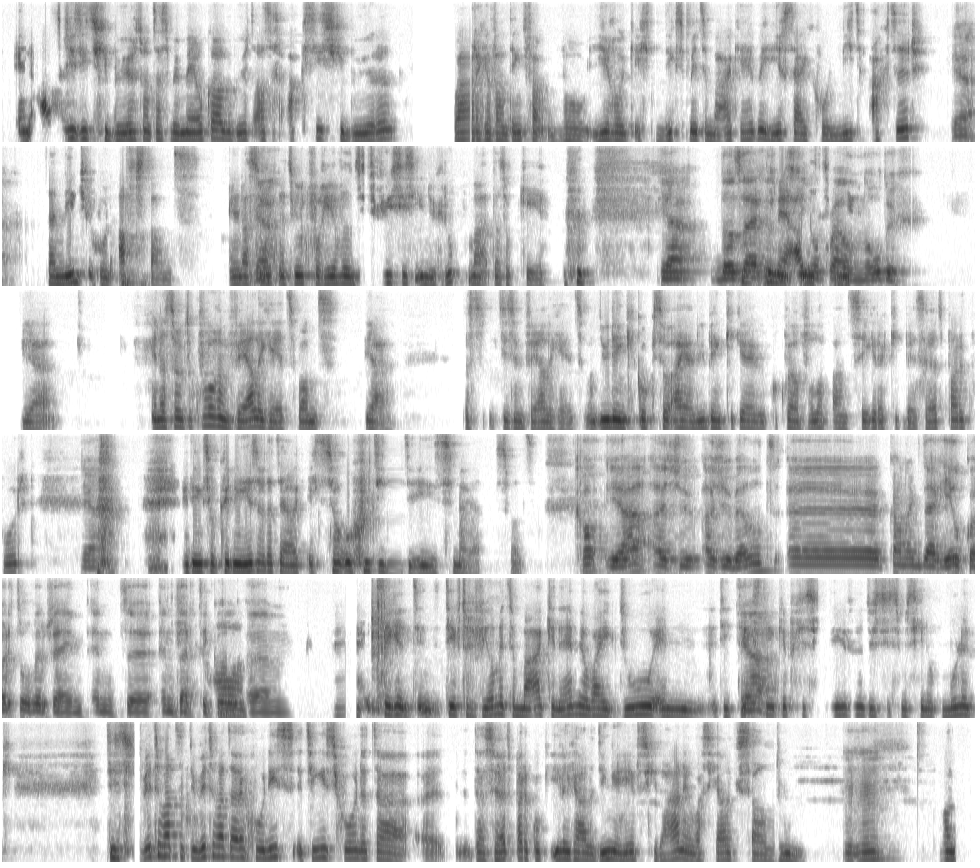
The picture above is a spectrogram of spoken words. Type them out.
En als er is iets gebeurt, want dat is bij mij ook al gebeurd, als er acties gebeuren waar je van denkt van, wow, hier wil ik echt niks mee te maken hebben, hier sta ik gewoon niet achter, ja. Dan neemt je gewoon afstand. En dat zorgt natuurlijk voor heel veel discussies in de groep, maar dat is oké. ja, dat is eigenlijk misschien ook wel nodig. Ja, en dat zorgt ook voor een veiligheid, want ja, dat is, het is een veiligheid. Want nu denk ik ook zo, ah ja, nu ben ik eigenlijk ook wel volop aan het zeggen dat ik bij Zuidpark hoor. Ja. ik denk zo, weet niet eens of dat eigenlijk echt zo'n goed idee is, maar ja, is wat. ja, als je, als je wilt, uh, kan ik daar heel kort over zijn in het, uh, in het artikel. Ah. Um... Ik zeg, het, het, heeft er veel mee te maken hè, met wat ik doe en die tekst die ik heb geschreven. Dus het is misschien ook moeilijk is, weet, je wat, weet je wat dat gewoon is? Het ding is gewoon dat, dat, uh, dat Zuidpark ook illegale dingen heeft gedaan en waarschijnlijk zal doen. Mm Want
